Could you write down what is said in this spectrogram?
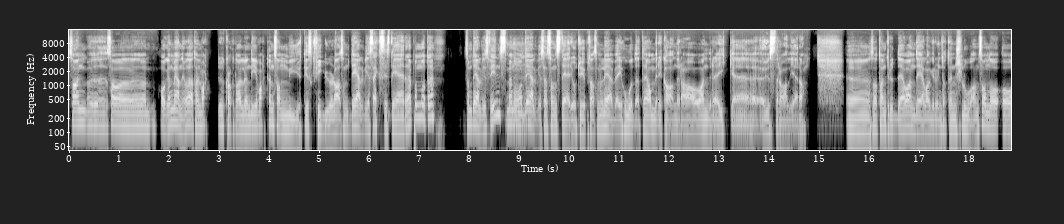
Så, han, eh, så Hagen mener jo at han Crocodile Dundee ble en sånn mytisk figur da, som delvis eksisterer, på en måte. Som delvis finnes, men også delvis en sånn stereotyp da, som lever i hodet til amerikanere og andre ikke-australiere. Eh, så at han trodde det var en del av grunnen til at han slo han sånn, og, og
